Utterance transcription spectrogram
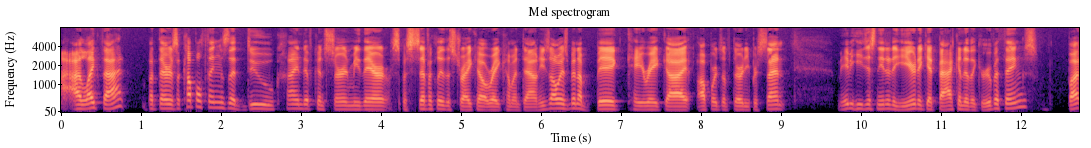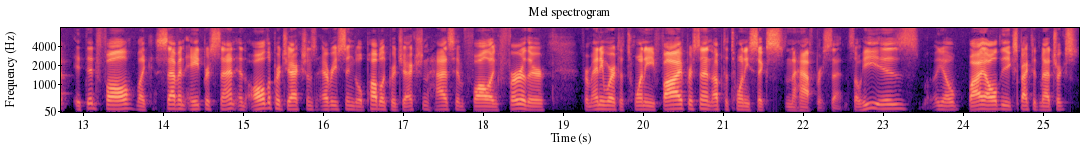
I, I like that, but there's a couple things that do kind of concern me there. Specifically, the strikeout rate coming down. He's always been a big K rate guy, upwards of 30%. Maybe he just needed a year to get back into the groove of things but it did fall like 7 8% and all the projections every single public projection has him falling further from anywhere to 25% up to 26.5% so he is you know by all the expected metrics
